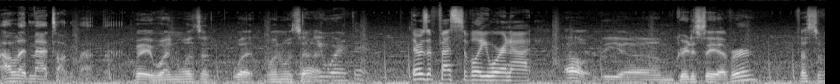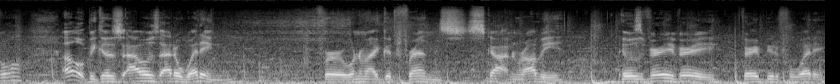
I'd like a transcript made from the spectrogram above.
I'll let Matt talk about that. Wait, when was it? What? When was that? You weren't there. There was a festival you weren't at. oh, the um, greatest day ever festival. Oh, because I was at a wedding for one of my good friends, Scott and Robbie. It was a very, very, very beautiful wedding,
